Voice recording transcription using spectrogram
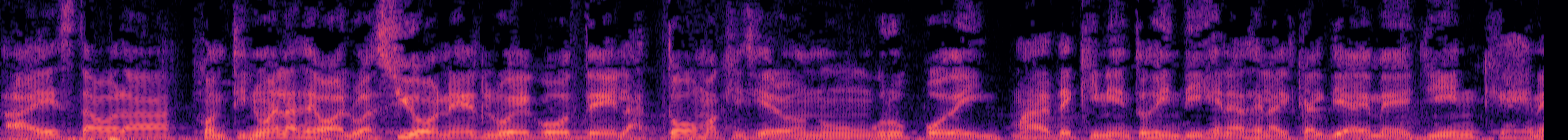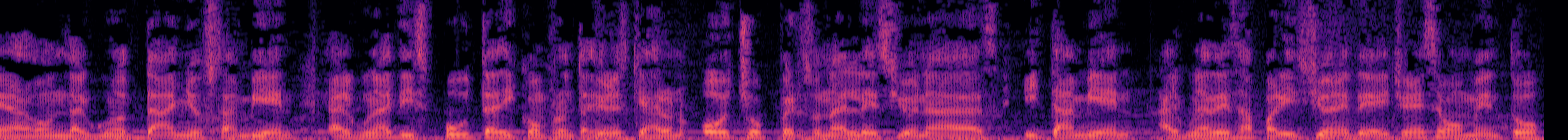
A esta hora continúan las evaluaciones luego de la toma que hicieron un grupo de más de 500 indígenas en la alcaldía de Medellín que generaron algunos daños también, algunas disputas y confrontaciones que dejaron ocho personas lesionadas y también algunas desapariciones. De hecho, en ese momento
